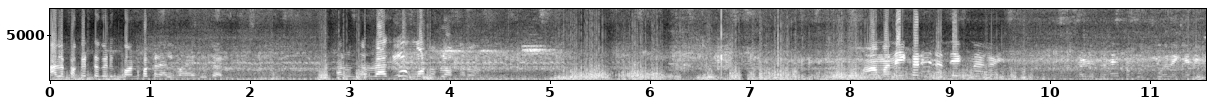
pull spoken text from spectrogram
હાલ, પકડ તો કરી, ફોન પકડાયેલ વાય દુકાન. તારું તારું રાખ્યો મોટો બ્લોક કરો. મામા નહીં કરે ને દેખ ના ગઈ કરે તો નહીં પણ બોલે કે નહીં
